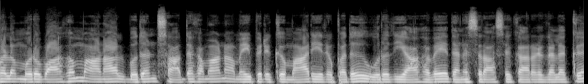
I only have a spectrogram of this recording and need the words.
சாத்தியக்கூறுகளும் உருவாகும். ஆனால் புதன் சாதகமான அமைப்பிற்கு மாறியிருப்பது உறுதியாகவே தனுசு ராசிக்காரர்களுக்கு.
